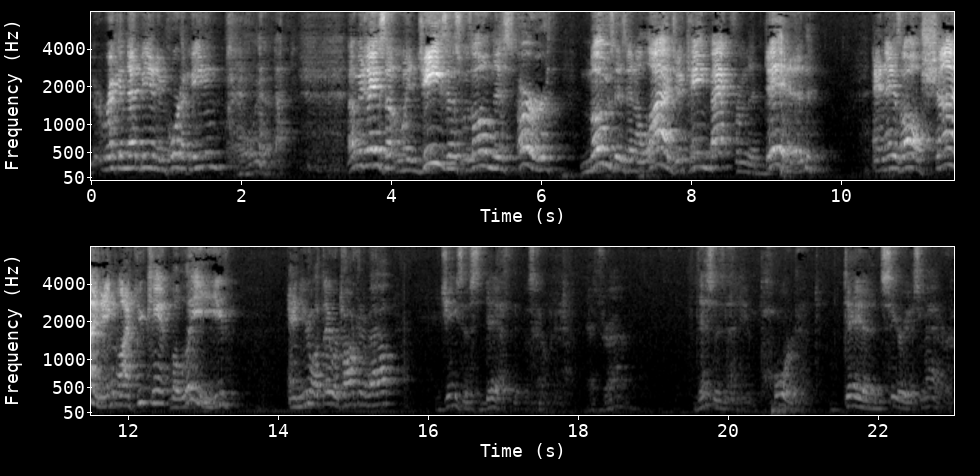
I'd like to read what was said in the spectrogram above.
You reckon that'd be an important meeting? Oh, yeah. Let me tell you something. When Jesus was on this earth, Moses and Elijah came back from the dead, and they was all shining like you can't believe. And you know what they were talking about? Jesus' death that was coming. That's right. This is an important dead, serious matter.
